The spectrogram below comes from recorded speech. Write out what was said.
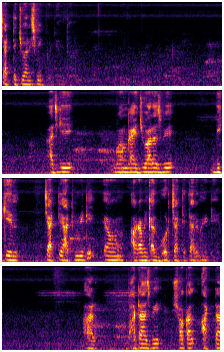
চারটে চুয়াল্লিশ মিনিট পর্যন্ত। আজকে গঙ্গায় জোয়ার আসবে বিকেল চারটে আট মিনিটে এবং আগামীকাল ভোর চারটে তেরো মিনিটে। আর ভাটা আসবে সকাল আটটা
